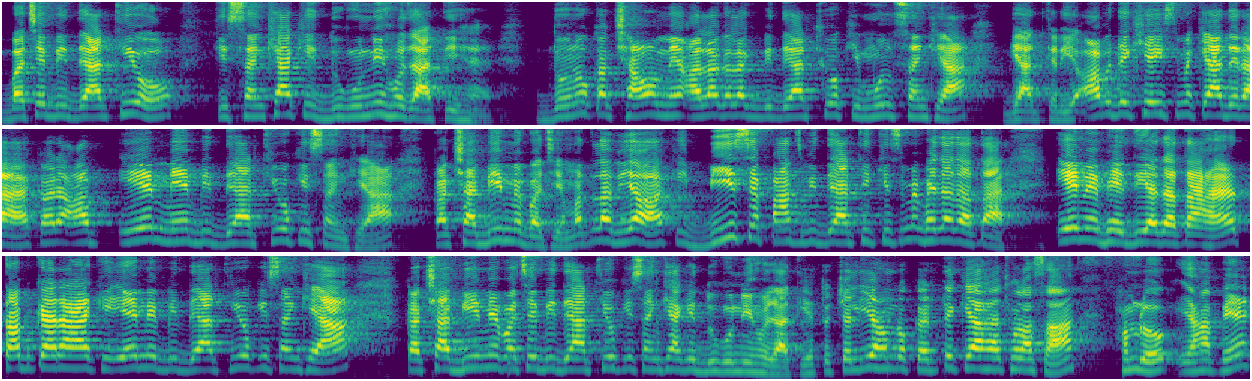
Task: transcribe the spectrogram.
बचे विद्यार्थियों की संख्या की दुगुनी हो जाती है। दोनों कक्षाओं में अलग अलग विद्यार्थियों की मूल संख्या ज्ञात करिए। अब देखिए, इसमें क्या दे रहा है? कह रहा अब ए में विद्यार्थियों की संख्या कक्षा बी में बचे। मतलब यह कि बी से पाँच विद्यार्थी किसमें भेजा जाता है? ए में भेज दिया जाता है। तब कह रहा है कि ए में विद्यार्थियों की संख्या कक्षा बी में बचे, विद्यार्थियों की संख्या की दुगुनी हो जाती है। तो चलिए, हम लोग करते क्या है थोड़ा सा? हम लोग यहाँ पे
